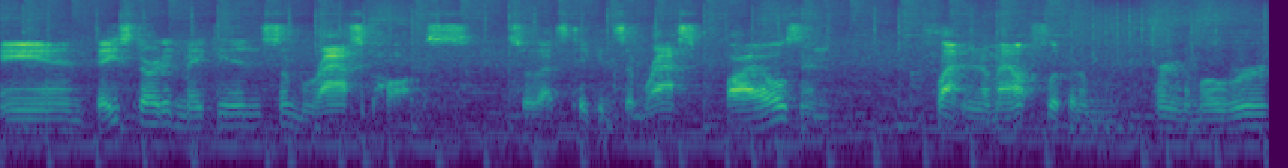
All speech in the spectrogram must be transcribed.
And they started making some rasp hawks. So that's taking some rasp files and flattening them out, flipping them, turning them over,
